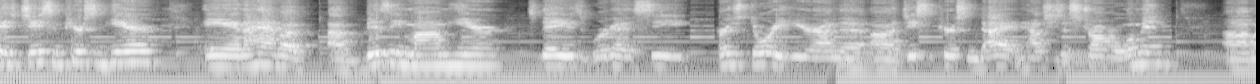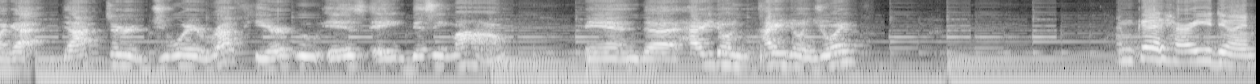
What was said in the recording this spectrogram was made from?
it's Jason Pearson here, and I have a, a busy mom here. Today we're going to see her story here on the uh, Jason Pearson diet and how she's a stronger woman. Um, I got Dr. Joy Ruff here, who is a busy mom. And uh, how are you doing? How are you doing, Joy? I'm good. How are you doing?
